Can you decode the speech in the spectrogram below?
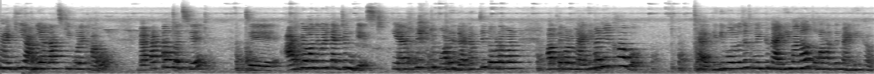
ম্যাগি আমি আর আজ কি করে খাব? ব্যাপারটা হচ্ছে যে আসবে আমাদের বাড়িতে একজন গেস্ট কে আসবে একটু পরে তোমরা আমার ভাবতে পারো, ম্যাগি বানিয়ে হ্যাঁ দিদি বলল যে তুমি একটু ম্যাগি বানাও, তোমার হাতে ম্যাগি খাব।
